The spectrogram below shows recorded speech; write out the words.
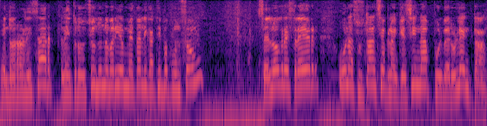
en donde realizar la introducción de una varilla metálica tipo punzón, se logra extraer una sustancia blanquecina pulverulenta,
